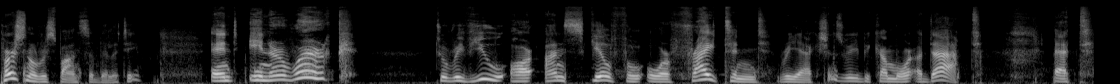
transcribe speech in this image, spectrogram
personal responsibility, and inner work to review our unskillful or frightened reactions, we become more adept at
